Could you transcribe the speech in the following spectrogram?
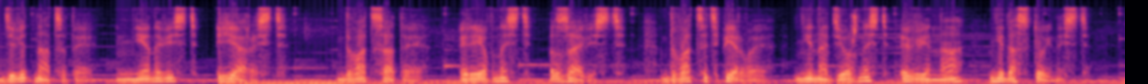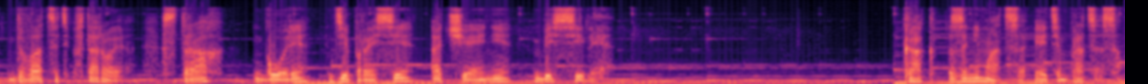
19 – ненависть, ярость, 20 – ревность, зависть, 21 – ненадежность, вина, недостойность, 22 – страх, горе, депрессия, отчаяние, бессилие. Как заниматься этим процессом?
